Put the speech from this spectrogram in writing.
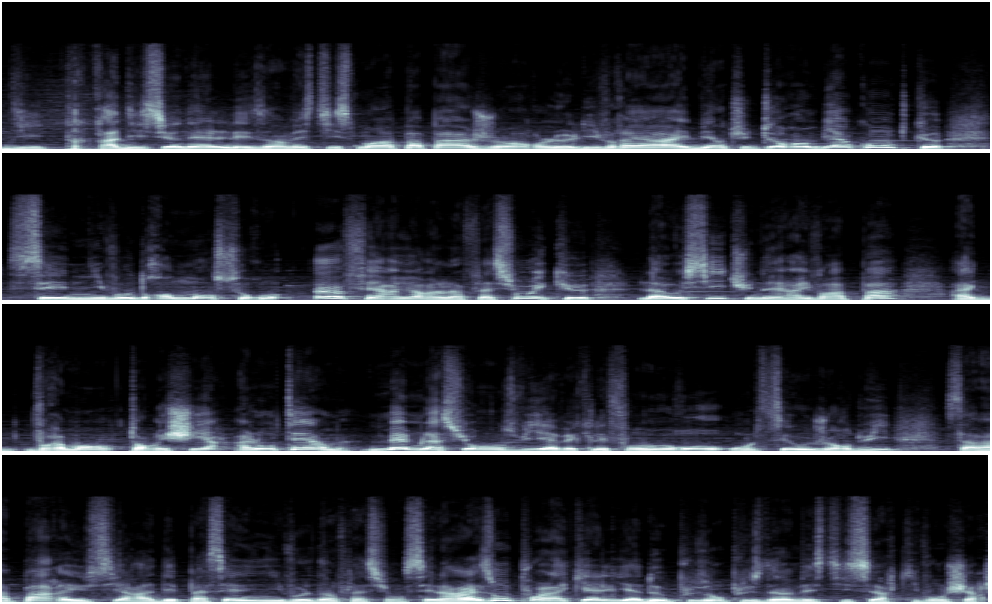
dits traditionnels, les investissements à papa, genre le livret A, eh bien tu te rends bien compte que ces niveaux de rendement seront inférieurs à l'inflation et que là aussi, tu n'arriveras pas à vraiment t'enrichir à long terme. Même l'assurance vie avec les fonds euros, on le sait aujourd'hui, ça va pas réussir à dépasser les niveaux d'inflation. C'est la raison pour laquelle il y a de plus en plus d'investisseurs qui vont chercher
